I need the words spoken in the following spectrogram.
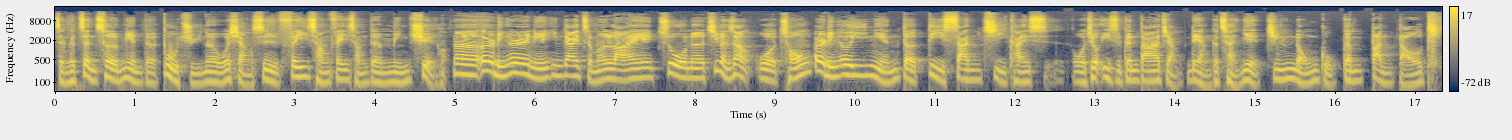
整个政策面的布局呢，我想是非常非常的明确哈。那二零二二年应该怎么来做呢？基本上我从二零二一年的第三季开始。我就一直跟大家讲两个产业：金融股跟半导体。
